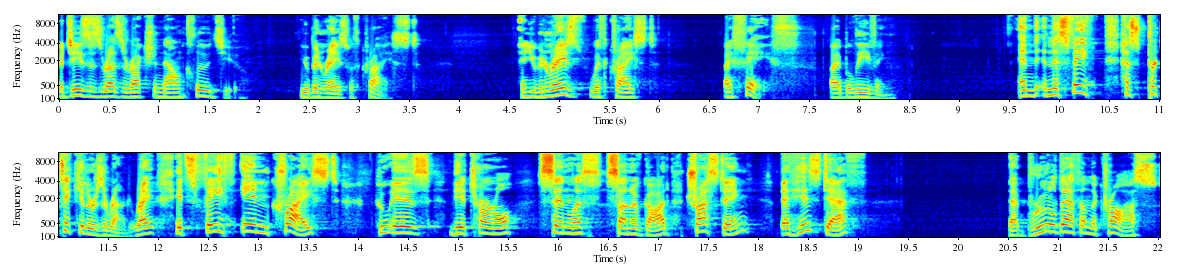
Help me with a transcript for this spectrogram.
but Jesus' resurrection now includes you. You've been raised with Christ. And you've been raised with Christ by faith, by believing. And, and this faith has particulars around it, right? It's faith in Christ, who is the eternal, sinless Son of God, trusting that his death, that brutal death on the cross,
